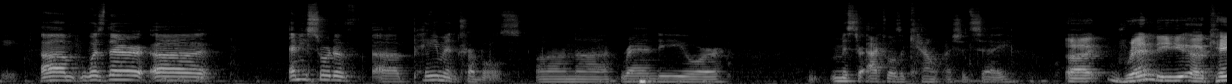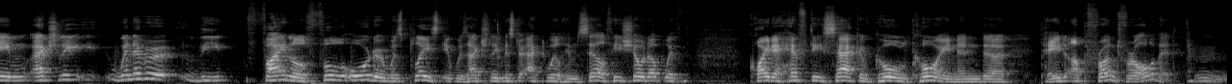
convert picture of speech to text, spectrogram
tea. Um, was there uh, any sort of uh, payment troubles on uh, Randy or Mr. Actwell's account, I should say? Uh, Randy uh, came actually whenever the final full order was placed. It was actually Mr. Actwell himself. He showed up with quite a hefty sack of gold coin and uh, paid up front for all of it. Hmm.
